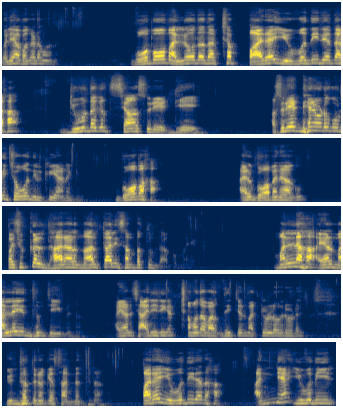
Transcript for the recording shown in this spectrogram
വലിയ അപകടമാണ്. ഗോപോ മല്ലോദക്ഷ പരയുവതിരഥ ദ്യൂതകൃത്സാസുരേഢ്യേ അസുരേഢ്യനോട് കൂടി ചൊവ്വ നിൽക്കുകയാണെങ്കിൽ ഗോപഹ. അയാൾ ഗോപനാകും. പശുക്കൾ ധാരാളം നാൽക്കാലി സമ്പത്തുണ്ടാക്കും അയാൾക്ക്. മല്ലഹ അയാൾ മല്ലയുദ്ധം ചെയ്യുമെന്നാണ്. അയാൾ ശാരീരിക ക്ഷമത വർദ്ധിച്ച് മറ്റുള്ളവരോട് യുദ്ധത്തിനൊക്കെ സന്നദ്ധനാകും. പരയുവതിരഥ. അന്യ യുവതിയിൽ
